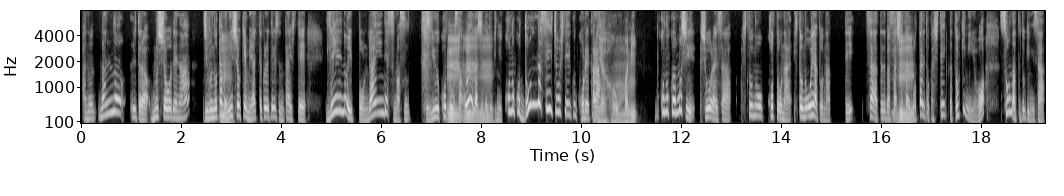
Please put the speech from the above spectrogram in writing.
あの何の言ったら無償でな自分のために一生懸命やってくれてる人に対して、例の一本 LINE で済ますっていうことをさ、うんうんうん親がしてた時にこの子どんな成長していくこれから。いや、ほんまに。この子はもし将来さ人のことな人の親となってさ例えばさうん社会持ったりとかしていった時によ、そうなった時にさ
